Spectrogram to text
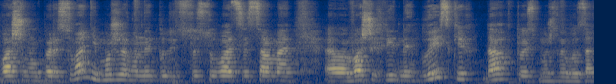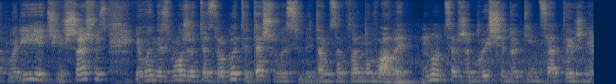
вашому пересуванні. Може, вони будуть стосуватися саме е, ваших рідних, близьких, да? хтось, можливо, захворіє чи ще щось, і ви не зможете зробити те, що ви собі там запланували. Ну, це вже ближче до кінця тижня.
